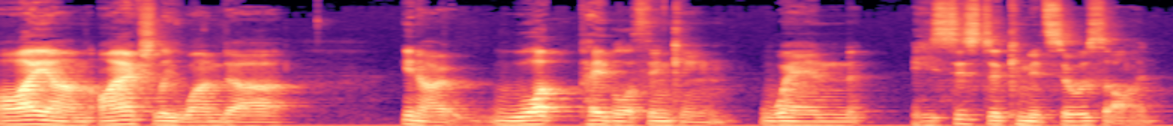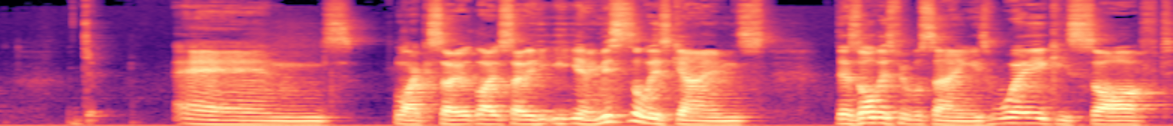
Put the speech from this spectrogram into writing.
I um I actually wonder, you know, what people are thinking when his sister commits suicide, and like so like so he you know he misses all these games. There's all these people saying he's weak, he's soft,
